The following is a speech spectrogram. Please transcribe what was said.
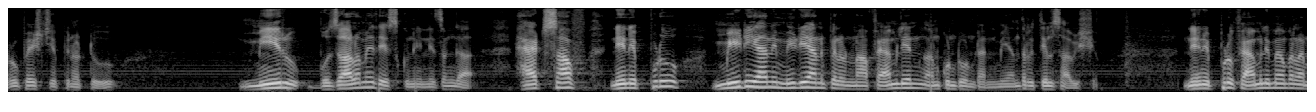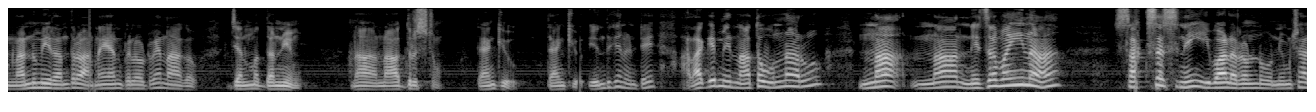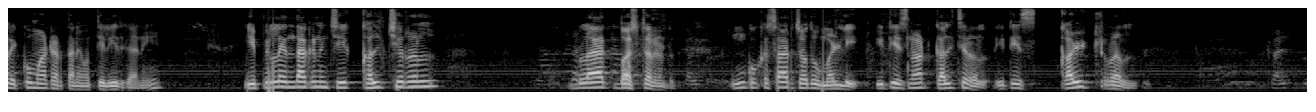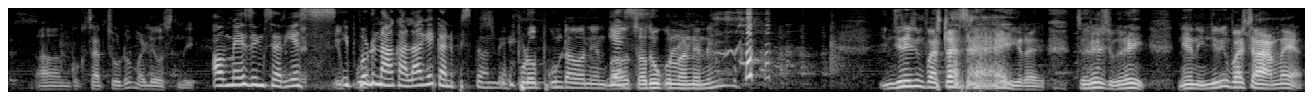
రూపేష్ చెప్పినట్టు మీరు భుజాల మీద వేసుకుని నిజంగా హ్యాట్స్ ఆఫ్ నేను ఎప్పుడు మీడియాని మీడియా అని పిలవను నా ఫ్యామిలీ అని అనుకుంటూ ఉంటాను. మీ అందరికీ తెలుసు ఆ విషయం. నేను ఎప్పుడు ఫ్యామిలీ మెంబర్ నన్ను మీరందరూ అన్నయ్య అని పిలవటమే నాకు జన్మధన్యం నా నా అదృష్టం. థ్యాంక్ యూ థ్యాంక్ యూ ఎందుకనంటే అలాగే మీరు నాతో ఉన్నారు. నా నా నిజమైన సక్సెస్ని ఇవాళ రెండు నిమిషాలు ఎక్కువ మాట్లాడతానేమో తెలియదు కానీ ఈ పిల్ల ఇందాక నుంచి కల్చరల్ బ్లాక్ బస్టర్ అంటుంది. ఇంకొకసారి చదువు మళ్ళీ. It is not cultural it is cultural ఇంకొకసారి చూడు మళ్ళీ వస్తుంది. అమేజింగ్ సార్ ఎస్ ఇప్పుడు నాకు అలాగే కనిపిస్తోంది. ఇప్పుడు ఒప్పుకుంటావా నేను? బాగా నేను. ఇంజనీరింగ్ ఫస్ట్ క్లాస్ సురేష్ రే నేను ఇంజనీరింగ్ ఫస్ట్ అన్నయ్య.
